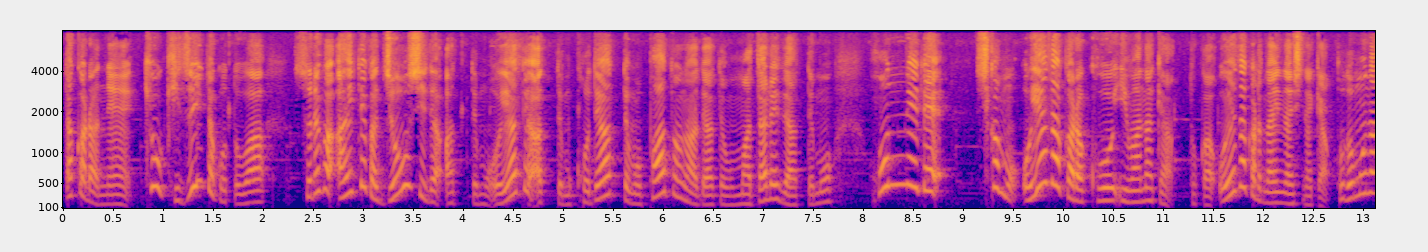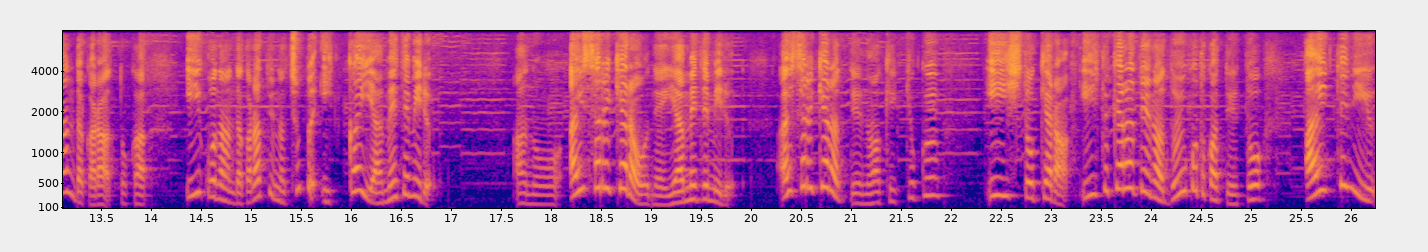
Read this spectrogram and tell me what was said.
だからね今日気づいたことはそれが相手が上司であっても親であっても子であってもパートナーであっても、まあ、誰であっても本音でしかも親だからこう言わなきゃとか親だから何々しなきゃ子供なんだからとかいい子なんだからっていうのはちょっと一回やめてみる。あの愛されキャラをねやめてみる。愛されキャラっていうのは結局いい人キャラ。いい人キャラっていうのはどういうことかっていうと相手に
